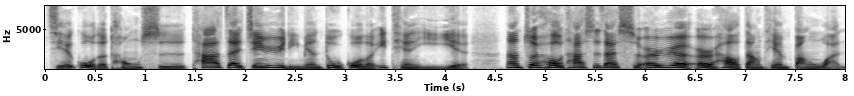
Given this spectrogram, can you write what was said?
结果的同时，他在监狱里面度过了一天一夜。那最后，他是在十二月二号当天傍晚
